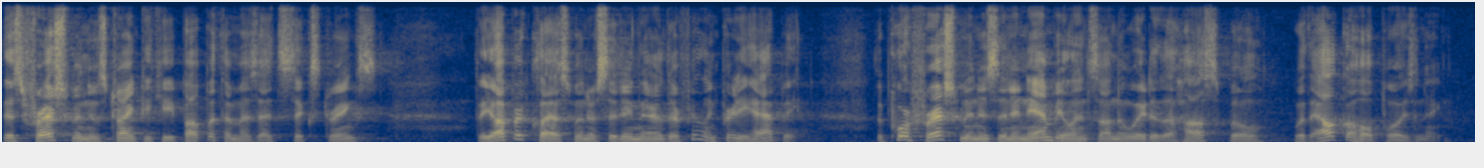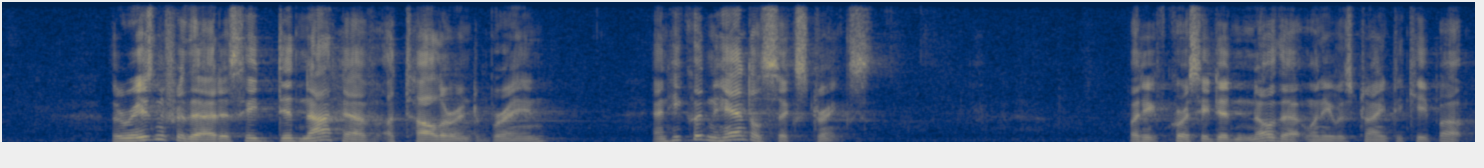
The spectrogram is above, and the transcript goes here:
This freshman who's trying to keep up with them has had six drinks. The upperclassmen are sitting there, they're feeling pretty happy. The poor freshman is in an ambulance on the way to the hospital with alcohol poisoning. The reason for that is he did not have a tolerant brain and he couldn't handle six drinks. But he, of course, he didn't know that when he was trying to keep up.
